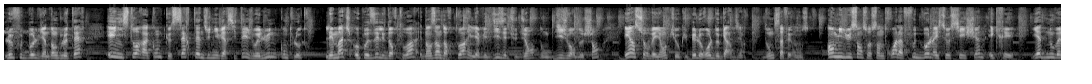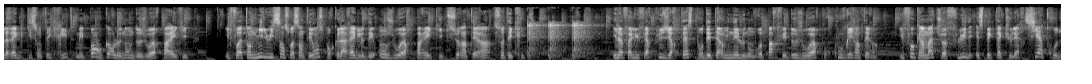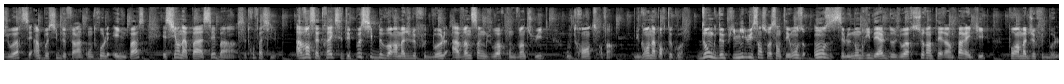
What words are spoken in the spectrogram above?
Le football vient d'Angleterre et une histoire raconte que certaines universités jouaient l'une contre l'autre. Les matchs opposaient les dortoirs et dans un dortoir il y avait 10 étudiants, donc 10 joueurs de champ, et un surveillant qui occupait le rôle de gardien, donc ça fait 11. En 1863, la Football Association est créée. Il y a de nouvelles règles qui sont écrites, mais pas encore le nombre de joueurs par équipe. Il faut attendre 1871 pour que la règle des 11 joueurs par équipe sur un terrain soit écrite. Il a fallu faire plusieurs tests pour déterminer le nombre parfait de joueurs pour couvrir un terrain. Il faut qu'un match soit fluide et spectaculaire. S'il y a trop de joueurs, c'est impossible de faire un contrôle et une passe, et si on n'a pas assez, ben c'est trop facile. Avant cette règle, c'était possible de voir un match de football à 25 joueurs contre 28 ou 30, enfin, du grand n'importe quoi. Donc depuis 1871, 11 c'est le nombre idéal de joueurs sur un terrain par équipe pour un match de football.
